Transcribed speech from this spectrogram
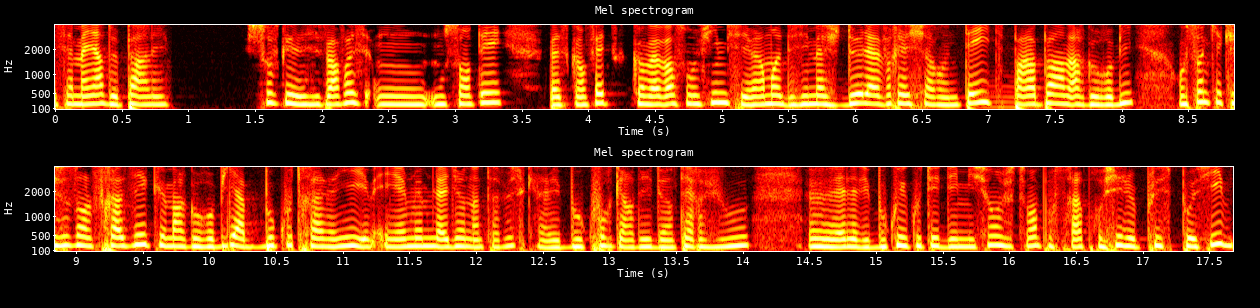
sa manière de parler. Je trouve que parfois on, sentait parce qu'en fait, quand on va voir son film, c'est vraiment des images de la vraie Sharon Tate par rapport à Margot Robbie. On sent qu'il y a quelque chose dans le phrasé que Margot Robbie a beaucoup travaillé et elle-même l'a dit en interview, c'est qu'elle avait beaucoup regardé d'interviews, euh, elle avait beaucoup écouté d'émissions justement pour se rapprocher le plus possible.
